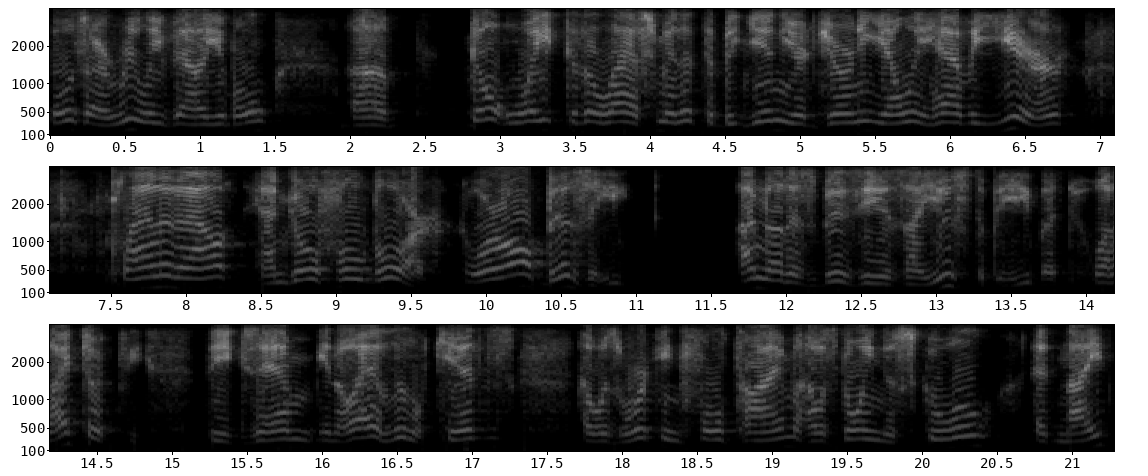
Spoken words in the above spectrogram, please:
Those are really valuable. Uh, don't wait to the last minute to begin your journey. You only have a year. Plan it out and go full bore. we're all busy. I'm not as busy as I used to be, but when I took the, the exam, you know, I had little kids. I was working full time. I was going to school at night,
